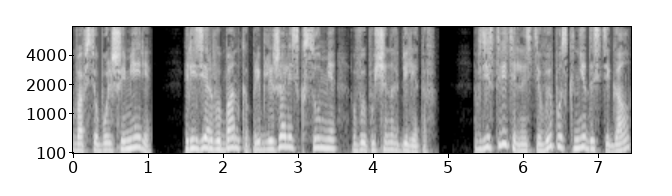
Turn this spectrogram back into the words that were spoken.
во все большей мере. Резервы банка приближались к сумме выпущенных билетов. В действительности выпуск не достигал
